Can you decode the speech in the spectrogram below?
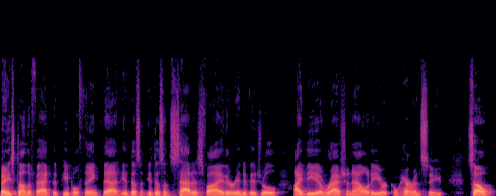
based on the fact that people think that it doesn't, it doesn't satisfy their individual idea of rationality or coherency. So,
